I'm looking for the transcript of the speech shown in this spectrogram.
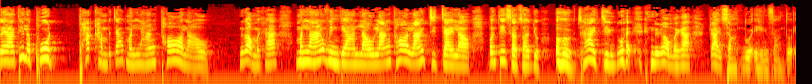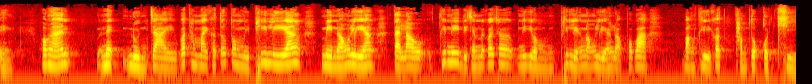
เวลาที่เราพูดพระคำพระเจ้ามันล้างท่อเรา นึกออกไหมคะ มันล้างวิญญาณเราล้างท่อล้างจิตใจเรา บางทีสอนสอนอยู่ เออ ใช่จริงด้วย นึกออกไหมคะกายสอนตัวเองสอนตัวเอง เพราะงั้นเนี่ยหนุนใจว่าทำไมเขาต้องต้องมีพี่เลี้ยง มีน้องเลี้ยง แต่เราที่นี่ดิฉันไม่ค่อยชอบนิยมพี่เลี้ยงน้องเลี้ยงหรอกเพราะว่าบางทีก็ทำตัวกดขี่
